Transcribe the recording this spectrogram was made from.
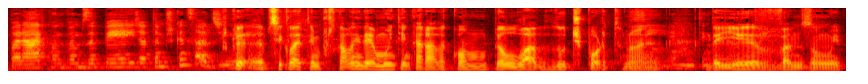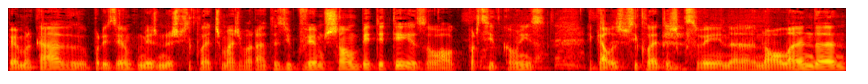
parar quando vamos a pé e já estamos cansados. Porque a bicicleta em Portugal ainda é muito encarada como pelo lado do desporto, não é? Sim, é muito Daí vamos a um hipermercado, por exemplo, mesmo nas bicicletas mais baratas, e o que vemos são BTTs ou algo parecido Sim, com isso. Exatamente. Aquelas bicicletas que se vêem na, na Holanda,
